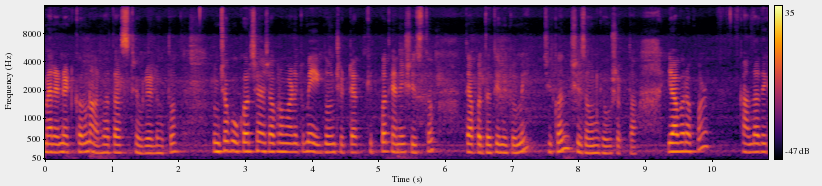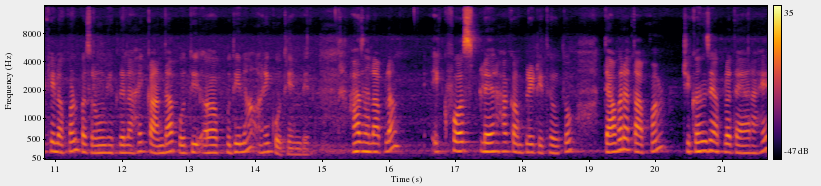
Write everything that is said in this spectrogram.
मॅरिनेट करून अर्धा तास ठेवलेलं होतं. तुमच्या कुकरच्या ह्याच्याप्रमाणे तुम्ही एक दोन शिट्ट्या कितपत ह्याने शिजतं त्या पद्धतीने तुम्ही चिकन शिजवून घेऊ शकता. यावर आपण कांदा देखील आपण पसरवून घेतलेला आहे. कांदा पुदी पुदिना आणि कोथिंबीर. हा झाला आपला एक फर्स्ट प्लेअर हा कंप्लीट इथे होतो. त्यावर आता आपण चिकन जे आपलं तयार आहे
